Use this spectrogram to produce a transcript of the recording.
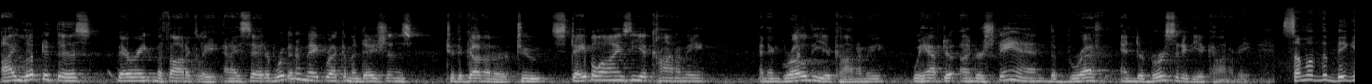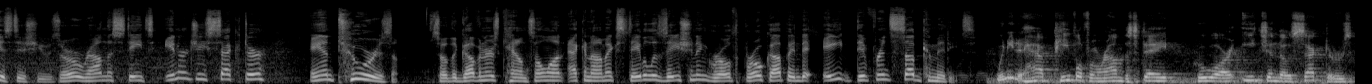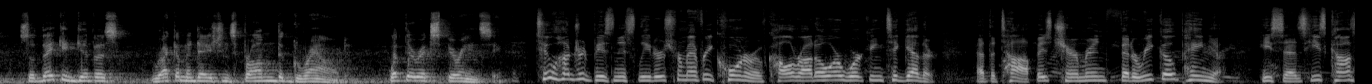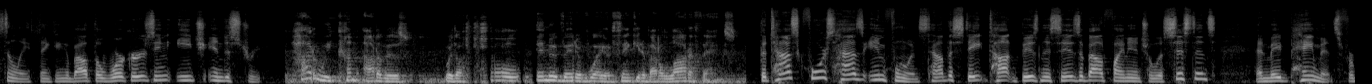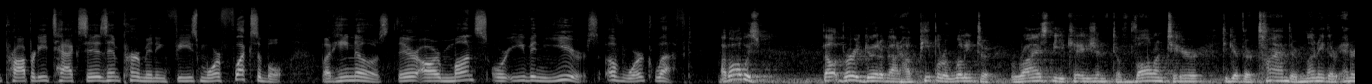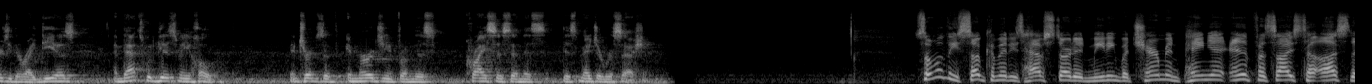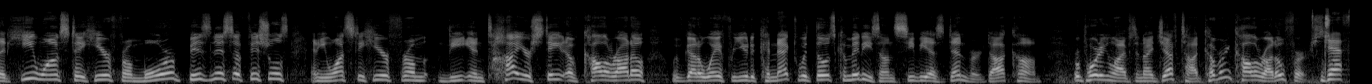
I looked at this very methodically and I said, if we're going to make recommendations to the governor to stabilize the economy and then grow the economy, we have to understand the breadth and diversity of the economy. Some of the biggest issues are around the state's energy sector and tourism. So the Governor's Council on Economic Stabilization and Growth broke up into eight different subcommittees. We need to have people from around the state who are each in those sectors so they can give us recommendations from the ground, what they're experiencing. 200 business leaders from every corner of Colorado are working together at the top is Chairman Federico Peña. He says he's constantly thinking about the workers in each industry. How do we come out of this with a whole innovative way of thinking about a lot of things? The task force has influenced how the state taught businesses about financial assistance and made payments for property taxes and permitting fees more flexible. But he knows there are months or even years of work left. I've always felt very good about how people are willing to rise to the occasion, to volunteer, to give their time, their money, their energy, their ideas. And that's what gives me hope in terms of emerging from this crisis and this, this major recession. Some of these subcommittees have started meeting, but Chairman Peña emphasized to us that he wants to hear from more business officials and he wants to hear from the entire state of Colorado. We've got a way for you to connect with those committees on CBSDenver.com. Reporting live tonight, Jeff Todd covering Colorado First. Jeff,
